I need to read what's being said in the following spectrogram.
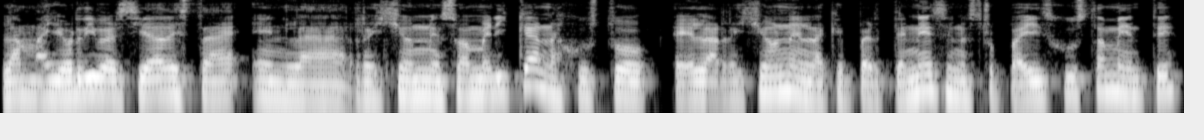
La mayor diversidad está en la región mesoamericana, justo en la región en la que pertenece nuestro país justamente,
